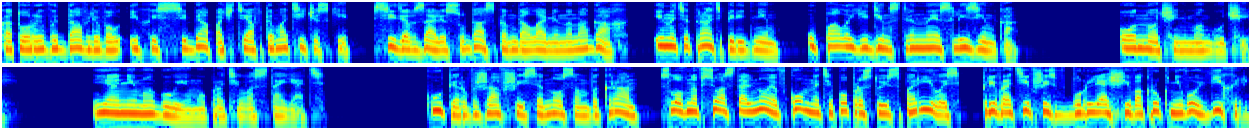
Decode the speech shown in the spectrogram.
который выдавливал их из себя почти автоматически, сидя в зале суда с кандалами на ногах, и на тетрадь перед ним упала единственная слезинка. Он очень могучий. Я не могу ему противостоять. Купер, вжавшийся носом в экран, словно все остальное в комнате попросту испарилось, превратившись в бурлящий вокруг него вихрь,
